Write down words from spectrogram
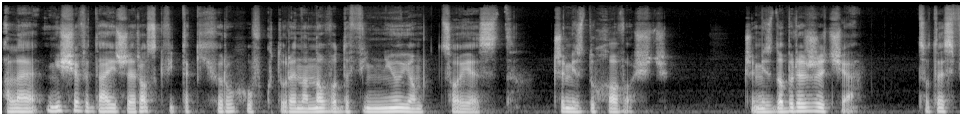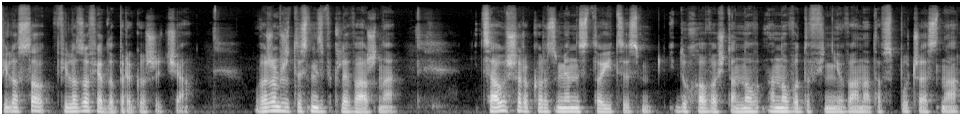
Ale mi się wydaje, że rozkwit takich ruchów, które na nowo definiują, co jest, czym jest duchowość, czym jest dobre życie, co to jest filozofia dobrego życia. Uważam, że to jest niezwykle ważne. Cały szeroko rozumiany stoicyzm i duchowość, ta na nowo definiowana, ta współczesna,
